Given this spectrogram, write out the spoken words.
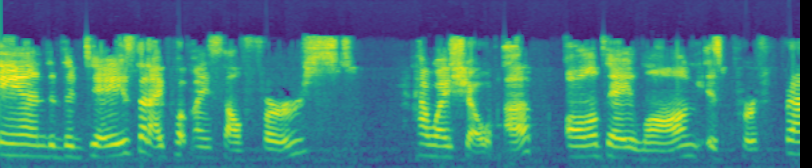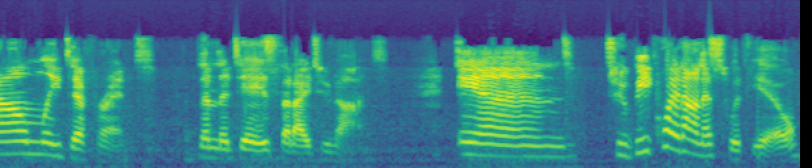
And the days that I put myself first, how I show up all day long is profoundly different than the days that I do not. And to be quite honest with you,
